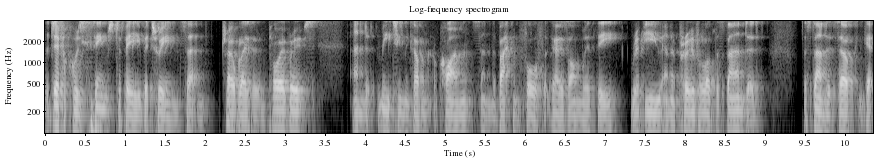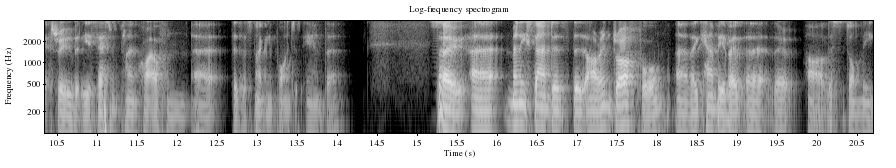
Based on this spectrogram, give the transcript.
The difficulty seems to be between certain trailblazer employer groups and meeting the government requirements and the back and forth that goes on with the review and approval of the standard. The standard itself can get through, but the assessment plan quite often uh, there's a snagging point at the end there. So uh, many standards that are in draft form, uh, they can be available. Uh, they are listed on the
